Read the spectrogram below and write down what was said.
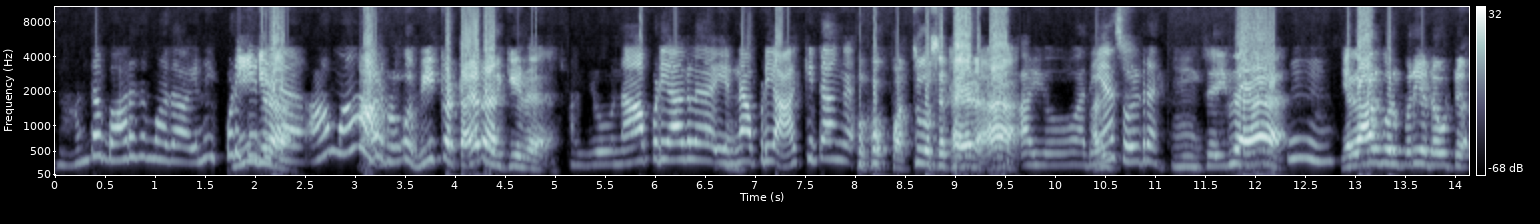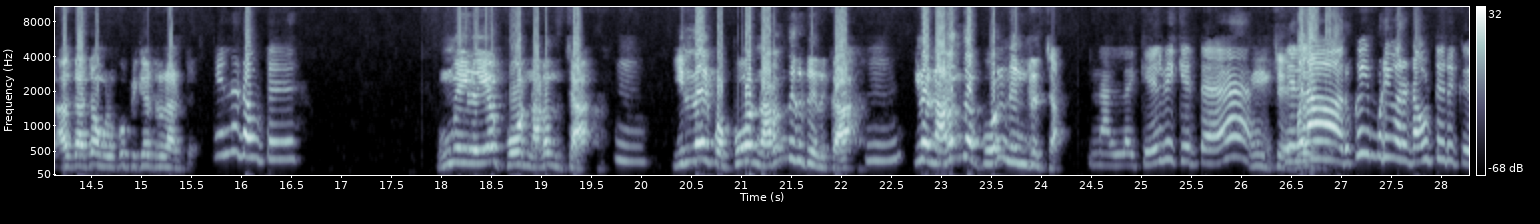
நான் தான் பாரத மாதா. என்ன இப்படி நீங்களா? கேட்டுட்ட? ஆமா. ஆள் ரொம்ப வீக்கா டயர்டா இருக்கீல ஐயோ நான் அப்படி ஆகல. என்ன அப்படி ஆக்கிட்டாங்க? பத்து வருஷம் டயர்டா ஐயோ அது ஏன் சொல்ற? ம் சரி இல்ல. ம். எல்லாருக்கும் ஒரு பெரிய டவுட் அதுக்காக தான் உங்களை கூப்பிட்டு கேட்டுலான்ட்டு என்ன டவுட்டு உண்மையிலேயே போர் நடந்துச்சா? ம். இல்ல இப்ப போர் நடந்துகிட்டு இருக்கா? ம். இல்ல நடந்த போர் நின்றுச்சா? நல்ல கேள்வி கேட்ட எல்லாருக்கும் இப்படி ஒரு டவுட் இருக்கு.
